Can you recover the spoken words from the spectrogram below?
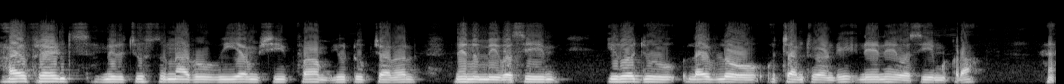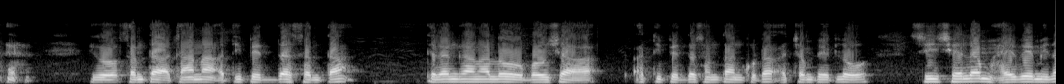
హాయ్ ఫ్రెండ్స్ మీరు చూస్తున్నారు VM sheep farm YouTube channel. నేను మీ వసీం. ఈరోజు లైవ్లో వచ్చాను చూడండి నేనే వసీం అక్కడ. ఇగో సంత చాలా అతిపెద్ద సంత. తెలంగాణలో బహుశా అతి పెద్ద సంత అనుకుంటా. అచ్చంపేటలో శ్రీశైలం హైవే మీద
